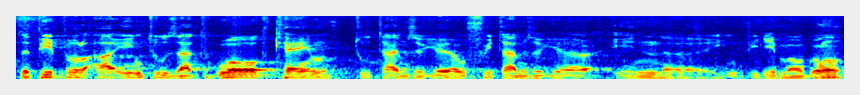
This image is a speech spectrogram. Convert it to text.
the people are into that world came two times a year or three times a year in, uh, in Villié-Morgon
